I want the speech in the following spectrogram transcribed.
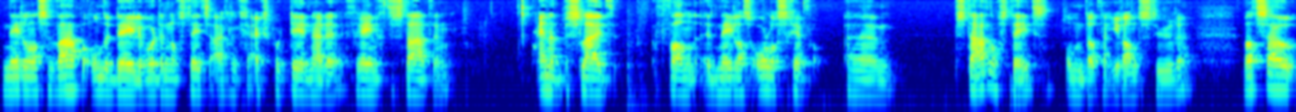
Nederlandse wapenonderdelen worden nog steeds eigenlijk geëxporteerd naar de Verenigde Staten. En het besluit van het Nederlands oorlogsschip ehm, staat nog steeds om dat naar Iran te sturen. Wat zou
